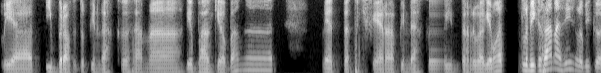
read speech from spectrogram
lihat Ibra itu pindah ke sana dia bahagia banget. Lihat Patrick Vieira pindah ke Inter bahagia banget. Lebih ke sana sih lebih ke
